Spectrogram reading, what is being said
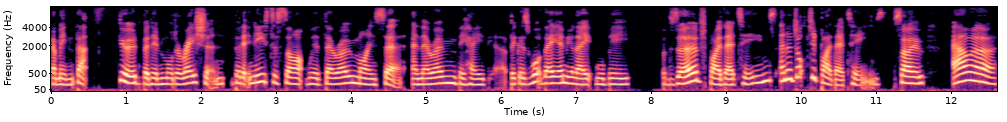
I mean, that's good, but in moderation. But it needs to start with their own mindset and their own behavior because what they emulate will be observed by their teams and adopted by their teams. So our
